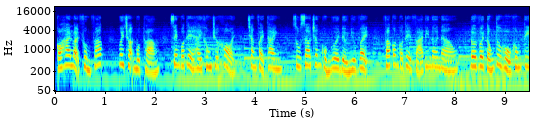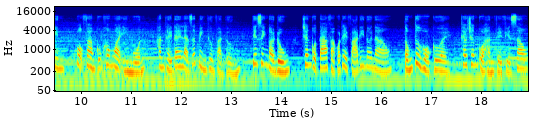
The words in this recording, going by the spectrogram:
có hai loại phương pháp, ngươi chọn một thoáng, xem có thể hay không chữa khỏi, chẳng phải thành, dù sao chân của ngươi đều như vậy, phá con có thể phá đi nơi nào. Đối với Tống Tử Hồ không tin, Bộ Phàm cũng không ngoài ý muốn, hắn thấy đây là rất bình thường phản ứng. Tiên sinh nói đúng, chân của ta phải có thể phá đi nơi nào. Tống Tử Hổ cười, theo chân của hắn về phía sau,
